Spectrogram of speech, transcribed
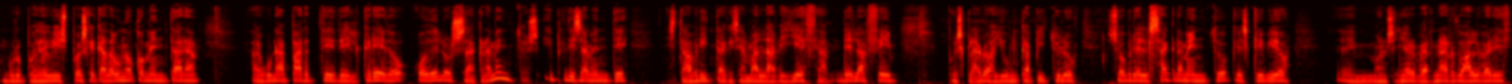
un grupo de obispos que cada uno comentara alguna parte del credo o de los sacramentos. Y precisamente esta obrita que se llama La belleza de la fe, pues claro, hay un capítulo sobre el sacramento que escribió eh, Monseñor Bernardo Álvarez,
